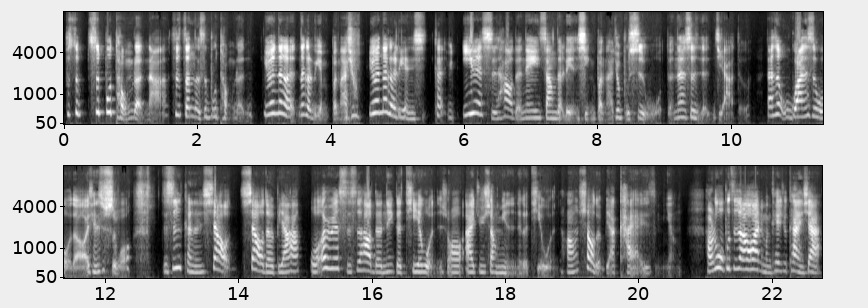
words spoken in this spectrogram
不是是不同人呐、是真的是不同人，因为那个那个脸本来就，因为那个脸型跟一月十号的那一张的脸型本来就不是我的，那是人家的，但是五官是我的、哦，以前是说，只是可能笑笑的比较，我二月十四号的那个贴文的时候，IG 上面的那个贴文好像笑的比较开还是怎么样？好，如果不知道的话，你们可以去看一下，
